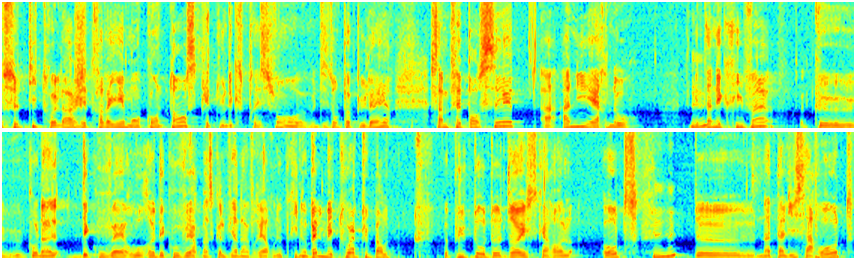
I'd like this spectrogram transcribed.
ce titre-là, j'ai travaillé mon content, ce qui est une expression, euh, disons, populaire, ça me fait penser à Annie Ernaux, qui est un écrivain que qu'on a découvert ou redécouvert parce qu'elle vient d'avoir le prix Nobel. Mais toi, tu parles plutôt de Joyce Carol Oates, Mhm. de Nathalie Sarraute,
